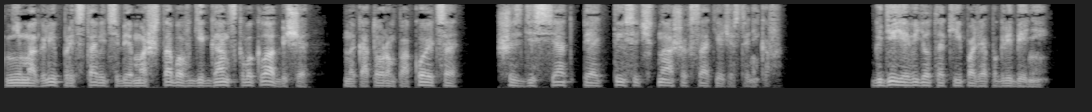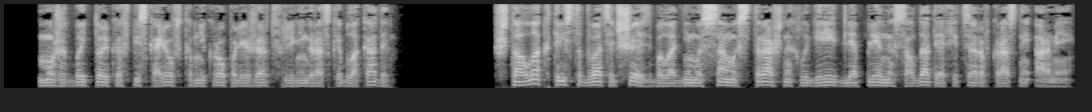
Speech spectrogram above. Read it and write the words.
не могли представить себе масштабов гигантского кладбища, на котором покоится 65 тысяч наших соотечественников. Где я видел такие поля погребений? Может быть, только в Пискаревском некрополе жертв Ленинградской блокады? Шталак-326 был одним из самых страшных лагерей для пленных солдат и офицеров Красной Армии.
